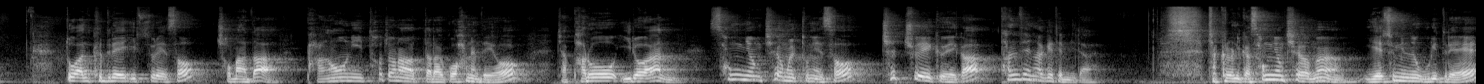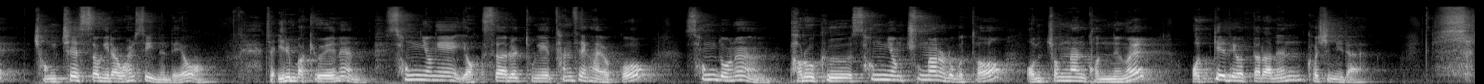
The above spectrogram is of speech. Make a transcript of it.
또한 그들의 입술에서 저마다 방언이 터져 나왔다라고 하는데요. 자, 바로 이러한 성령 체험을 통해서 최초의 교회가 탄생하게 됩니다. 자, 그러니까 성령 체험은 예수 믿는 우리들의 정체성이라고 할 수 있는데요. 자, 이른바 교회는 성령의 역사를 통해 탄생하였고, 성도는 바로 그 성령 충만으로부터 엄청난 권능을 얻게 되었다라는 것입니다.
